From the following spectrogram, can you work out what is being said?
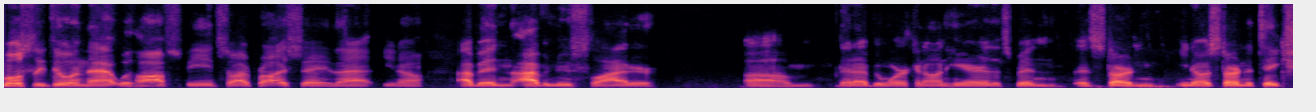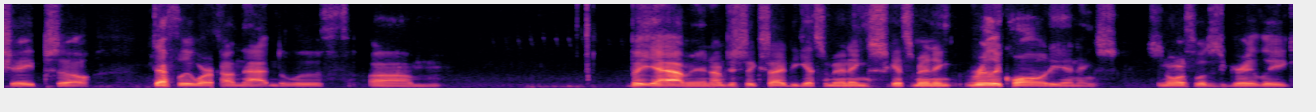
mostly doing that with off speed. So I'd probably say that you know I've been I have a new slider um, that I've been working on here. That's been it's starting you know it's starting to take shape. So definitely work on that in Duluth. Um, but yeah, I mean, I'm just excited to get some innings, get some inning, really quality innings. So Northwoods is a great league.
